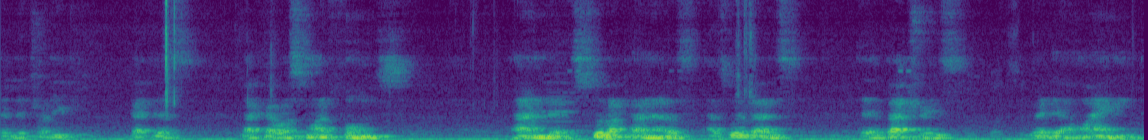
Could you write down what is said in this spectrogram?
electronic gadgets like our smartphones and uh, solar panels, as well as the batteries where they are mined.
